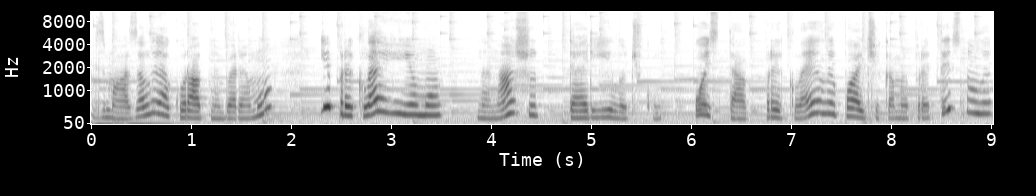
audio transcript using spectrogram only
Змазали, акуратно беремо і приклеюємо на нашу тарілочку. Ось так приклеїли, пальчиками притиснули,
